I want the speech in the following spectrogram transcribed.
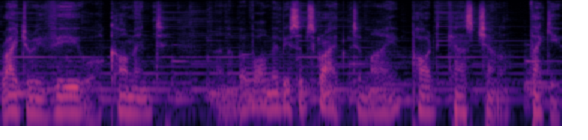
write a review or comment, and above all, maybe subscribe to my podcast channel. Thank you.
